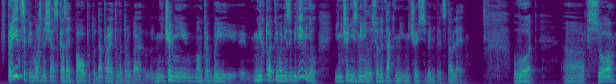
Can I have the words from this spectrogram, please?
В принципе, можно сейчас сказать по опыту, да, про этого друга. Ничего не, он как бы, никто от него не забеременел и ничего не изменилось. Он и так ни- ничего из себя не представляет. Вот. Все.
